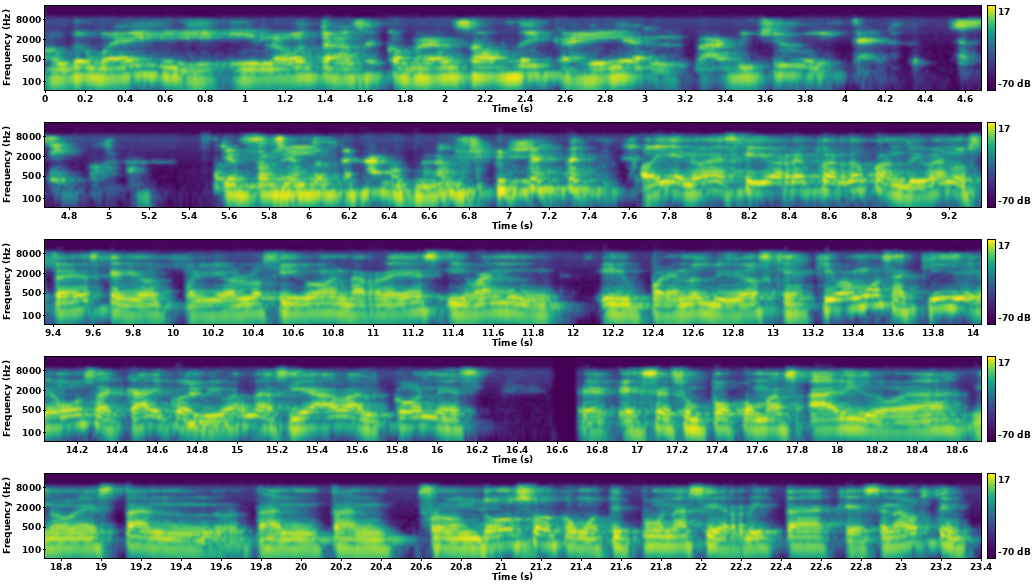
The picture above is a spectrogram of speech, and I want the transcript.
all the way, y, luego te vas a comer el soft lake ahí, el barbecue y caes. 100% tejano, ¿no? Oye, no, es que yo recuerdo cuando iban ustedes, que yo, pues yo lo sigo en las redes, iban y ponían los videos que aquí vamos, aquí llegamos acá, y cuando iban así a balcones, e, ese es un poco más árido, ¿verdad? No es tan, tan, tan frondoso como tipo una sierrita que es en Austin.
